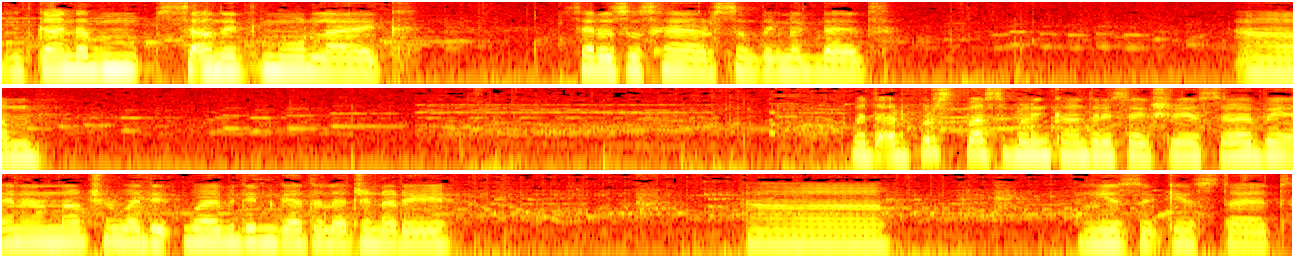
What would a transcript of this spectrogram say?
It kind of sounded more like Cyrus's hair, or something like that. Um, but our first possible encounter is actually a Celebi, and I'm not sure why, why we didn't get a legendary uh, music instead.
